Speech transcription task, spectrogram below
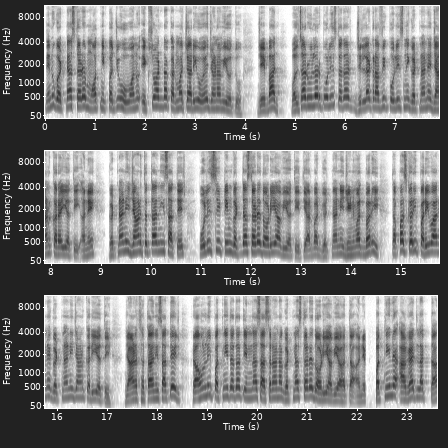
તેનું ઘટના સ્થળે મોત નીપજ્યું હોવાનું એકસો આઠના કર્મચારીઓએ જણાવ્યું હતું. જે બાદ વલસાડ રૂરલ પોલીસ તથા જિલ્લા ટ્રાફિક પોલીસની ઘટનાને જાણ કરાઈ હતી અને ઘટનાની જાણ થતાની સાથે જ પોલીસની ટીમ ઘટના સ્થળે દોડી આવી હતી. ત્યારબાદ ઘટનાની ઝીણવટ ભરી તપાસ કરી પરિવારને ઘટનાની જાણ કરી હતી. જાણ થતાની સાથે જ રાહુલની પત્ની તથા તેમના સાસરાના ઘટના સ્થળે દોડી આવ્યા હતા અને પત્નીને આઘાત લાગતા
